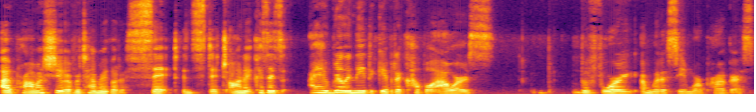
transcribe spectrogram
I promise you, every time I go to sit and stitch on it, because it's I really need to give it a couple hours before I'm going to see more progress.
